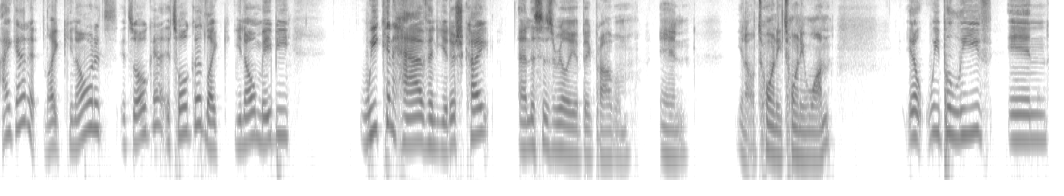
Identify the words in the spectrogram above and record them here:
I get it. Like you know what? It's it's all good. It's all good. Like you know maybe we can have in Yiddishkeit, and this is really a big problem in you know 2021. You know we believe in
